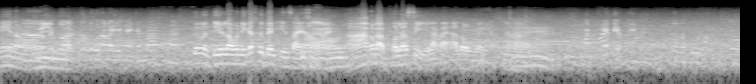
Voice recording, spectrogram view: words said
นี่เนาะธีมตัวการ์ตูนอะไรยังไงกันบ้างครับคือเหมือนทีมเราวันนี้ก็คือเป็น Inside Out ไงอ่าก็แบบคนละสีหลากหลายอารมณ์อะไรอย่างเงี้ยใช่มันไม่เปรียบตัวเองเป็นตัวการ์ตูนหรอกเออ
